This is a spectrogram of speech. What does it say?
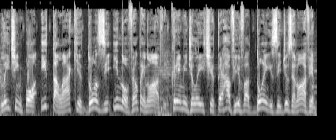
Leite em pó Italac 12,99. Creme de leite Terra Viva 2,19.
